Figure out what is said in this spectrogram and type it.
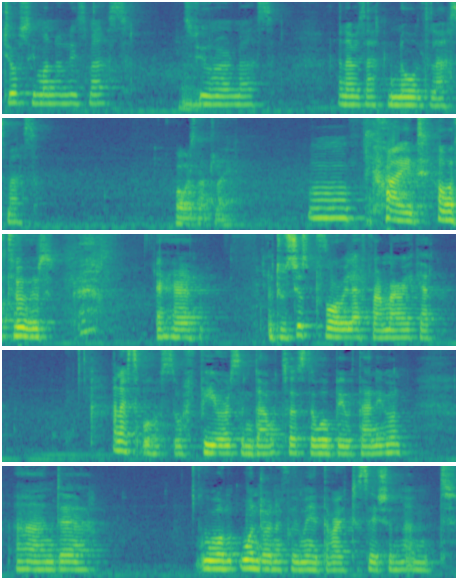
Josie Munnelly's mass, his mm. funeral mass, and I was at Noel's last mass. What was that like? Mm, cried all through it. Uh, it was just before we left for America. And I suppose there were fears and doubts as there would be with anyone. And uh, wondering if we made the right decision. And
